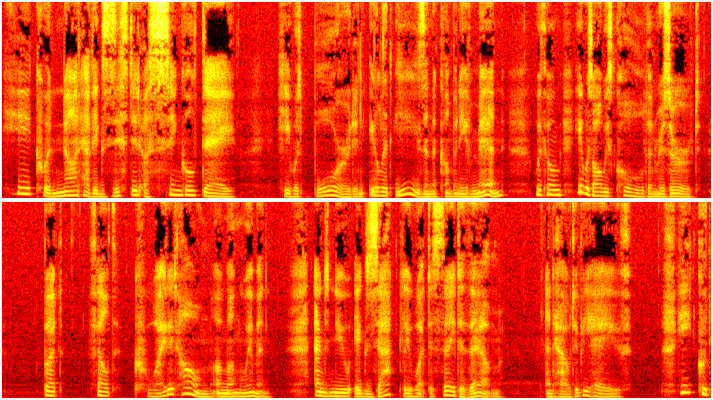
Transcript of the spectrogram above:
he could not have existed a single day. He was bored and ill at ease in the company of men, with whom he was always cold and reserved, but felt quite at home among women, and knew exactly what to say to them and how to behave. He could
